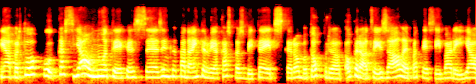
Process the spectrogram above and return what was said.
Jā, par to, kas jau notiek. Es eh, zinu, ka kādā intervijā Kaspars bija teicis, ka robota operāciju zālē patiesībā arī jau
